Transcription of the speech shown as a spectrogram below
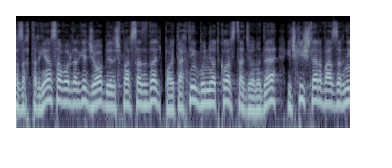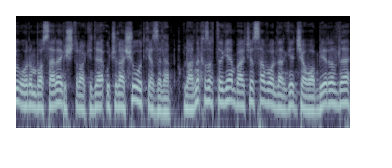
qiziqtirgan savollarga javob berish maqsadida poytaxtning bunyodkor stadionida ichki ishlar vazirining o'rinbosari ishtirokida uchrashuv o'tkazilib ularni qiziqtirgan barcha savollarga javob berildi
